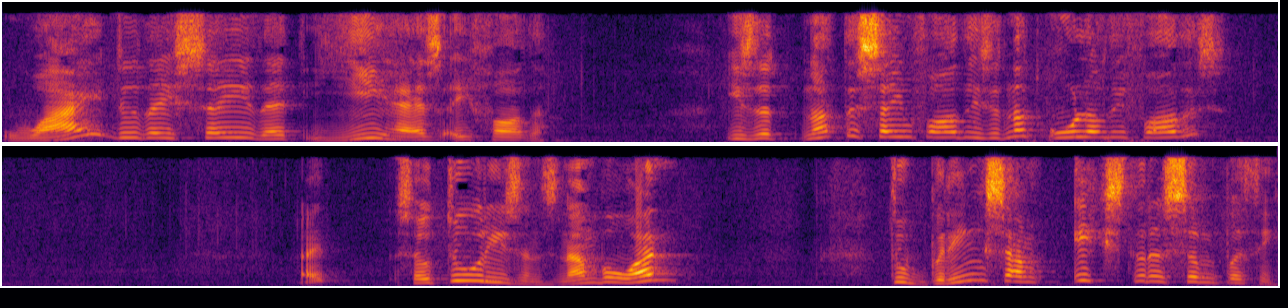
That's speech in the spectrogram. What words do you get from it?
Why do they say that he has a father? Is it not the same father? Is it not all of their fathers? Right? So, two reasons. Number one, to bring some extra sympathy.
